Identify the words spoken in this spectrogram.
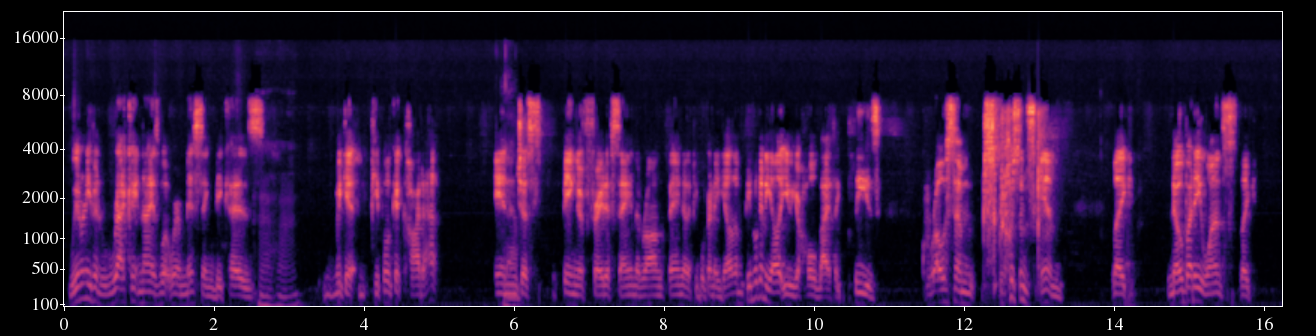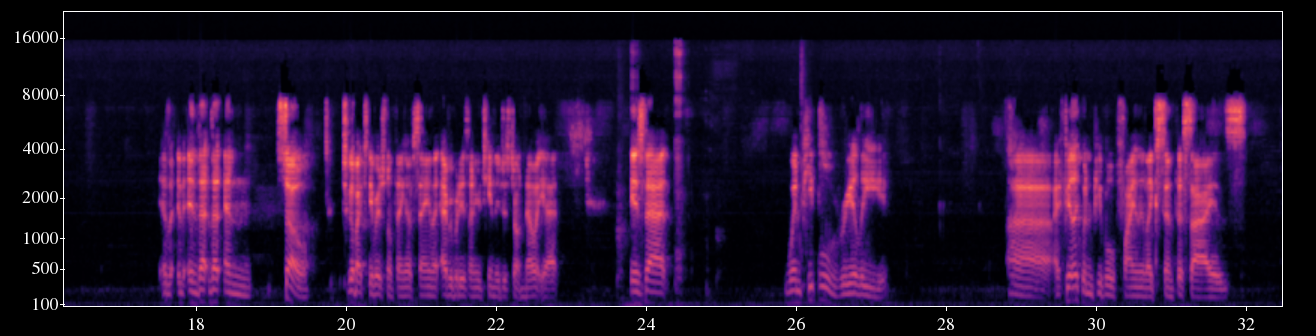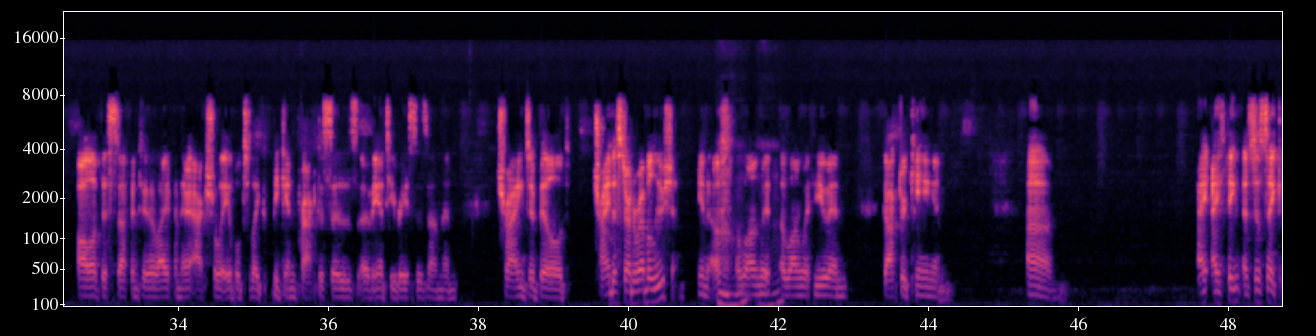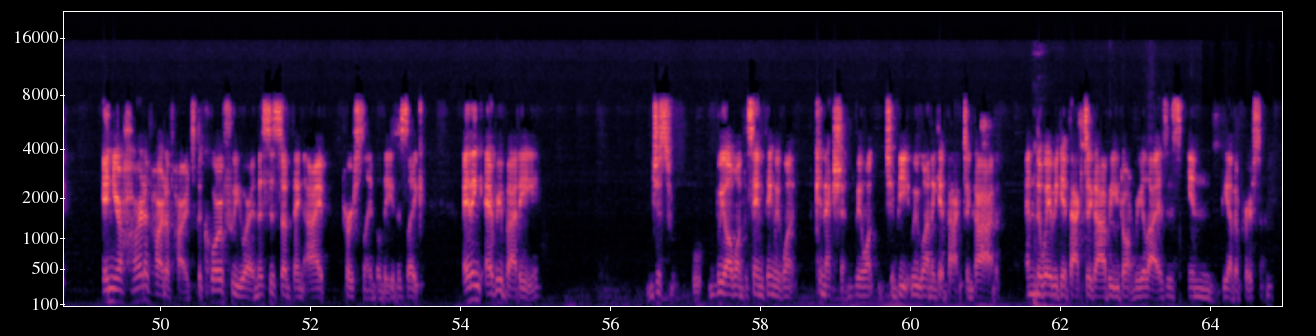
we don't even recognize what we're missing because mm-hmm. we get people get caught up in yeah. just being afraid of saying the wrong thing or that people are going to yell at them. People are going to yell at you your whole life. Like, please grow some, grow some skin. Like nobody wants like and that, that and so to go back to the original thing of saying that everybody's on your team, they just don't know it yet, is that when people really, uh, I feel like when people finally like synthesize all of this stuff into their life and they're actually able to like begin practices of anti-racism and trying to build, trying to start a revolution, you know, mm-hmm, along with mm-hmm. along with you and Dr. King and um, I, I think that's just like in your heart of heart of hearts, the core of who you are. And this is something I personally believe is like, I think everybody just, we all want the same thing. We want connection. We want to be, we want to get back to God. And the way we get back to God, what you don't realize is in the other person.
